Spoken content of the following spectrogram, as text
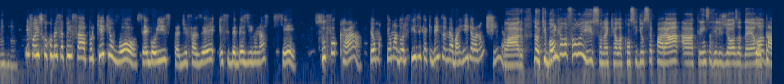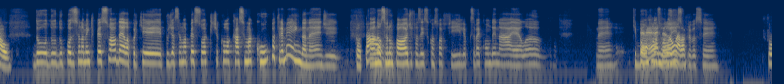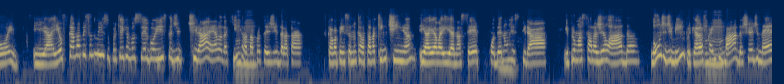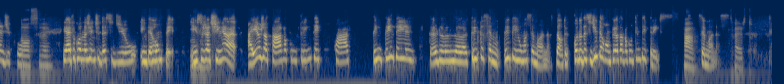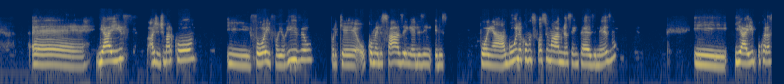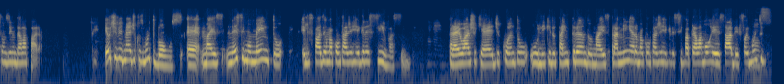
Uhum. E foi isso que eu comecei a pensar, por que que eu vou ser egoísta de fazer esse bebezinho nascer, sufocar, ter uma, ter uma dor física que dentro da minha barriga ela não tinha. Claro. Não, que bom Sim. que ela falou isso, né? Que ela conseguiu separar a crença religiosa dela Total. do, do, do posicionamento pessoal dela, porque podia ser uma pessoa que te colocasse uma culpa tremenda, né? De Total. falar, não, você não pode fazer isso com a sua filha, porque você vai condenar ela, né? Que bom que É, ela falou não, isso ela- pra você. Foi. E aí eu ficava pensando isso, por que, que eu vou ser egoísta de tirar ela daqui, que ela tá Uhum. protegida, ela tá. Ficava pensando que ela tava quentinha, e aí ela ia nascer, poder não Uhum. respirar, ir para uma sala gelada, longe de mim, porque ela ia ficar Uhum. entubada, cheia de médico. Nossa, é. E aí foi quando a gente decidiu interromper. Isso Uhum. já tinha. Aí eu já tava com 34, tem 30, e- 30 sema- 31 semanas. Não, quando eu decidi interromper, eu tava com 33 Tá, semanas. certo. É, E aí a gente marcou e foi, foi horrível, porque como eles fazem, eles, eles põem a agulha como se fosse uma amniocentese mesmo. E, e aí o coraçãozinho dela para. Eu tive médicos muito bons, é, mas nesse momento eles fazem uma contagem regressiva, assim. Para eu acho que é de quando o líquido tá entrando, mas para mim era uma contagem regressiva para ela morrer, sabe? Foi muito, Nossa.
